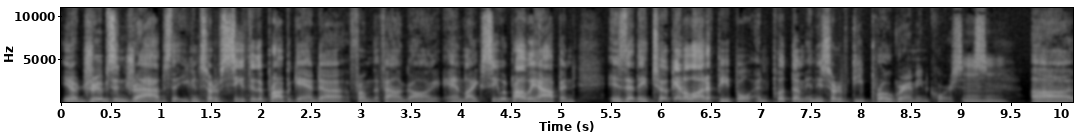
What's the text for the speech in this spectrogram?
you know, dribs and drabs that you can sort of see through the propaganda from the Falun Gong and like see what probably happened is that they took in a lot of people and put them in these sort of deprogramming courses uh,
